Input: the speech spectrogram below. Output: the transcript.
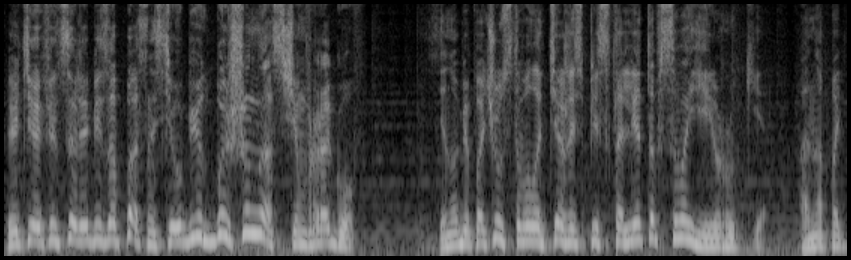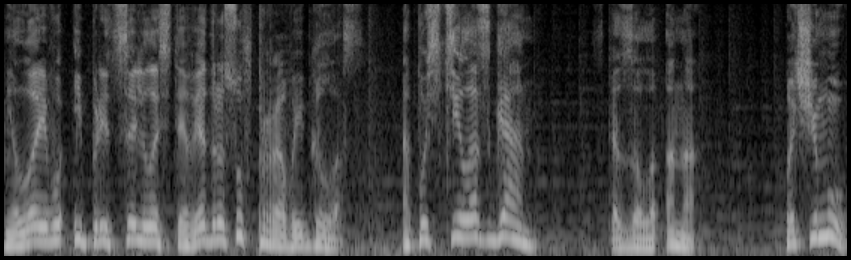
Эти офицеры безопасности убьют больше нас, чем врагов. Зеноби почувствовала тяжесть пистолета в своей руке. Она подняла его и прицелилась Теведросу в правый глаз. «Опусти лазган!» — сказала она. «Почему?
